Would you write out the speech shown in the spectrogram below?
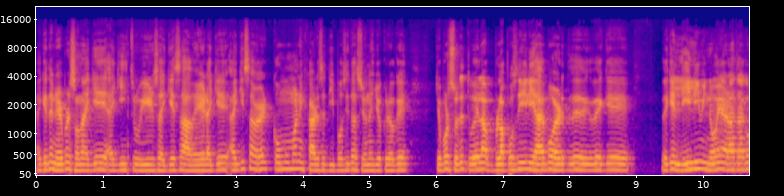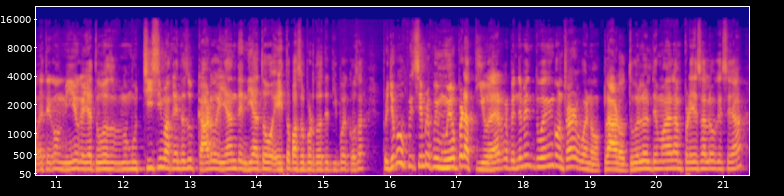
Hay que tener personas, hay que, hay que instruirse, hay que saber, hay que, hay que saber cómo manejar ese tipo de situaciones. Yo creo que yo por suerte tuve la, la posibilidad de poder, de, de que, de que Lili, mi novia, ahora está esté conmigo, que ella tuvo muchísima gente a su cargo, ella entendía todo esto, pasó por todo este tipo de cosas. Pero yo pues, siempre fui muy operativo, de repente me tuve que encontrar, bueno, claro, tuve el tema de la empresa, lo que sea,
